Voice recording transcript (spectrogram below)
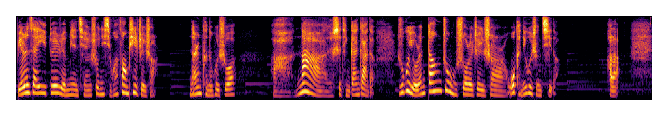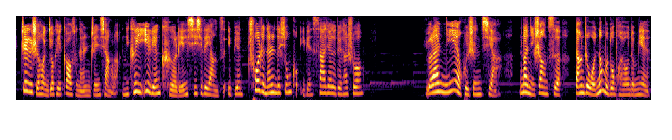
别人在一堆人面前说你喜欢放屁这事儿。”男人可能会说：“啊，那是挺尴尬的。”如果有人当众说了这事儿，我肯定会生气的。好了，这个时候你就可以告诉男人真相了。你可以一脸可怜兮兮的样子，一边戳着男人的胸口，一边撒娇的对他说：“原来你也会生气啊？那你上次当着我那么多朋友的面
